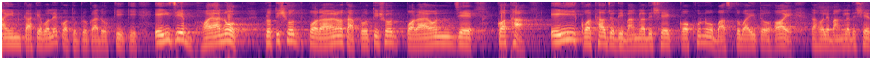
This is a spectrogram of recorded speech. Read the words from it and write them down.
আইন কাকে বলে, কত প্রকার ও কী কী। এই যে ভয়ানক প্রতিশোধ পরায়ণতা, প্রতিশোধ পরায়ণ যে কথা এই কথা যদি বাংলাদেশে কখনো বাস্তবায়িত হয়, তাহলে বাংলাদেশের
